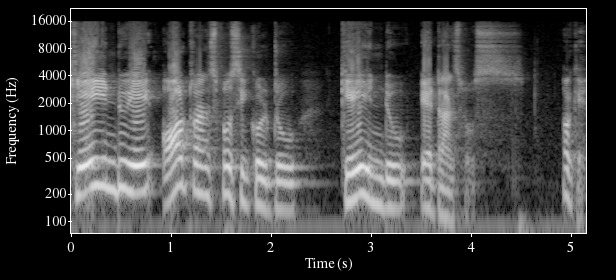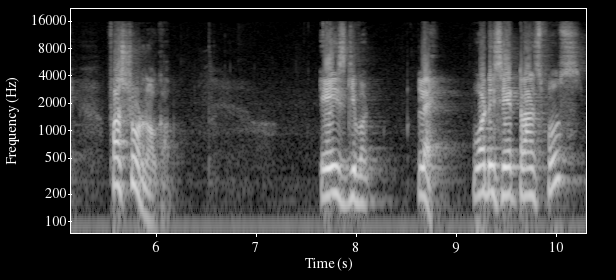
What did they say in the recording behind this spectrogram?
K into A all transpose equal to K into A transpose. Okay, first one knock. A is given. Le, what is A transpose?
